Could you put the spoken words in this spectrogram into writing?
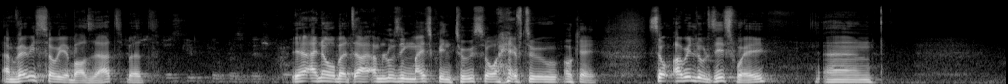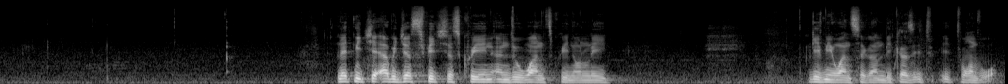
I'm very sorry about that, but. Just keep your presentation going. Yeah, I know, but I, I'm losing my screen too, so I have to, okay. So I will do it this way, and let me check, I will just switch the screen and do one screen only. Give me one second, because it, it won't work.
